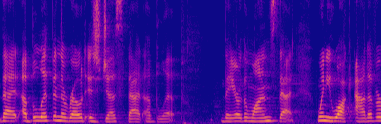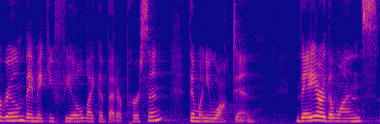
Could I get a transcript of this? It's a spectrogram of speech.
that a blip in the road is just that a blip. They are the ones that, when you walk out of a room, they make you feel like a better person than when you walked in. They are the ones,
